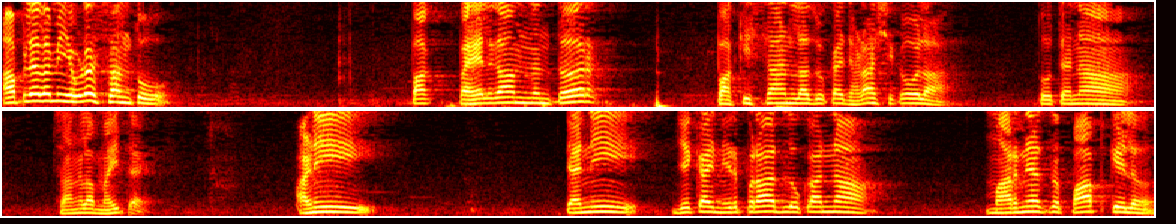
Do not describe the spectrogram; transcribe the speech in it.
आपल्याला मी एवढंच सांगतो पाक पहलगाम नंतर पाकिस्तानला जो काही धडा शिकवला तो त्यांना चांगला माहीत आहे. आणि त्यांनी जे काही निरपराध लोकांना मारण्याचं पाप केलं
